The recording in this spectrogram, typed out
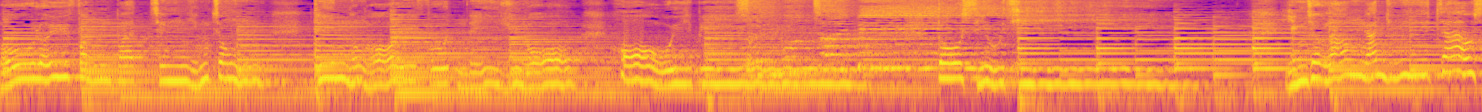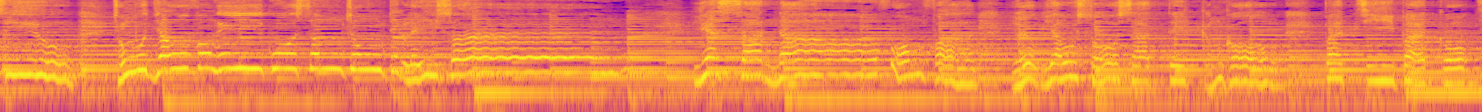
霧裏分不清影蹤。天空海闊，你與我可會變？多少次，迎着冷眼與嘲笑，從沒有放棄過心中的理想。一剎那，彷彿若有所失的感覺，不知不覺已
